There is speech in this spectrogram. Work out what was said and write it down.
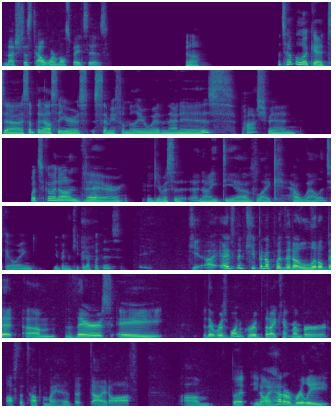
And that's just how wormhole space is. Yeah. Let's have a look at uh, something else that you're semi familiar with, and that is Pochven. What's going on there? Can you give us a, an idea of like how well it's going? You've been keeping up with this? I, have been keeping up with it a little bit. Um, there's a there was one group that I can't remember off the top of my head that died off. Um, but you know, I had a really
